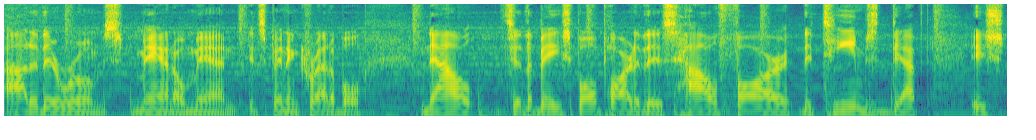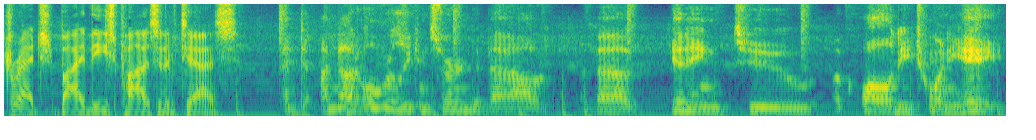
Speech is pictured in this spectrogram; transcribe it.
out of their rooms. Man, oh man, it's been incredible. Now, to the baseball part of this, how far the team's depth is stretched by these positive tests? I'm not overly concerned about about getting to a quality 28.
